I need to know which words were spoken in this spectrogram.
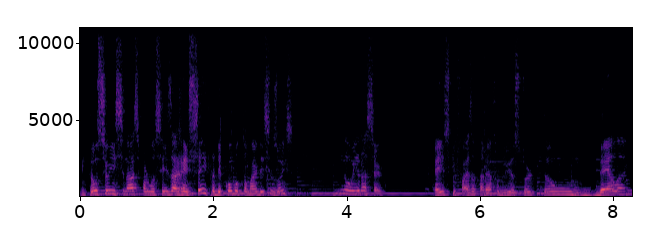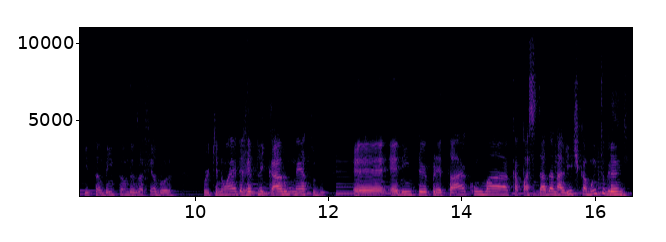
Então, se eu ensinasse para vocês a receita de como tomar decisões, não ia dar certo. É isso que faz a tarefa do gestor tão bela e também tão desafiadora, porque não é de replicar um método, é, é de interpretar com uma capacidade analítica muito grande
